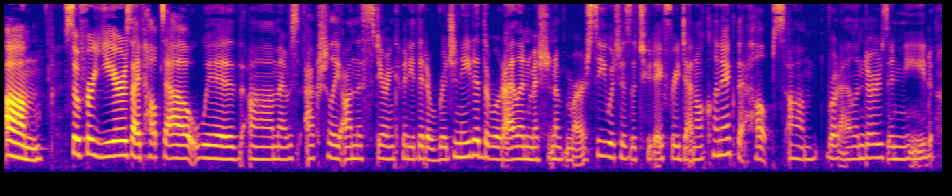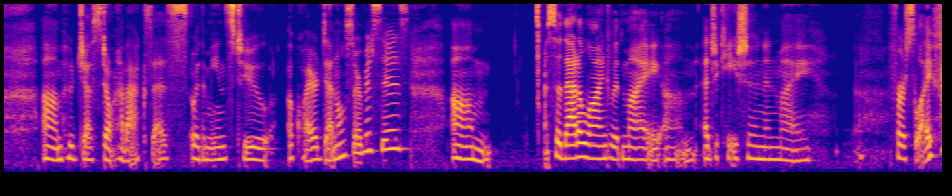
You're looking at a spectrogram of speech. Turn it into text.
Um, so for years, I've helped out with. Um, I was actually on the steering committee that originated the Rhode Island Mission of Mercy, which is a two-day free dental clinic that helps um, Rhode Islanders in need um, who just don't have access or the means to acquire dental services. Um, so that aligned with my um, education and my first life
